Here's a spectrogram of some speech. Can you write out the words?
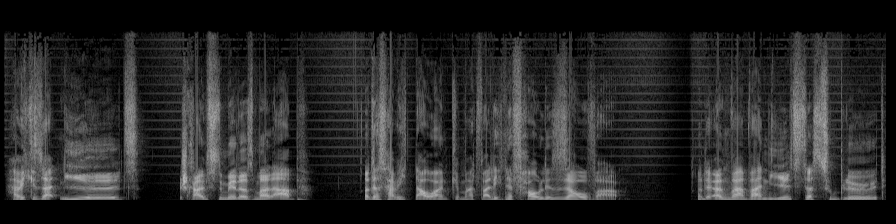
Habe ich gesagt, Nils, schreibst du mir das mal ab? Und das habe ich dauernd gemacht, weil ich eine faule Sau war. Und irgendwann war Nils das zu blöd.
